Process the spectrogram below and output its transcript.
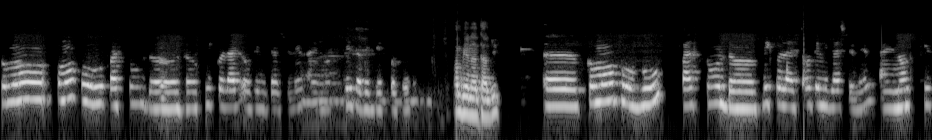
comment, comment pour vous passe-t-on d'un bricolage organisationnel à une entreprise avec des process? Je pas bien entendu. Euh, comment pour vous passe-t-on d'un bricolage organisationnel à une entreprise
